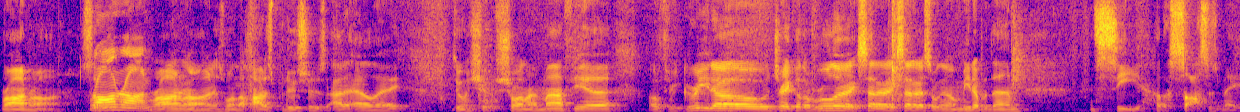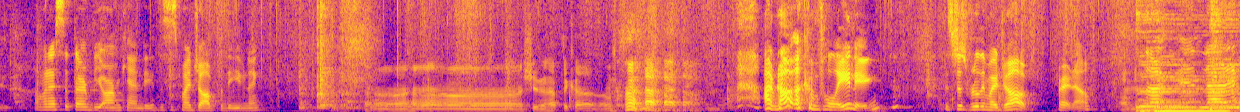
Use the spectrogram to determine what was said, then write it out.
Ron Ron. Ron Ron. Ron Ron is one of the hottest producers out of LA, doing shit with Shoreline Mafia, O3 Greedo, Drakeo the Ruler, et cetera, et cetera. So we're gonna meet up with them and see how the sauce is made. I'm gonna sit there and be arm candy. This is my job for the evening. Uh, she didn't have to come. I'm not complaining. It's just really my job right now. I'm Certain that it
